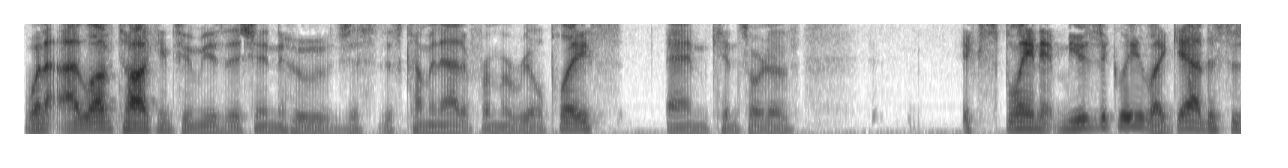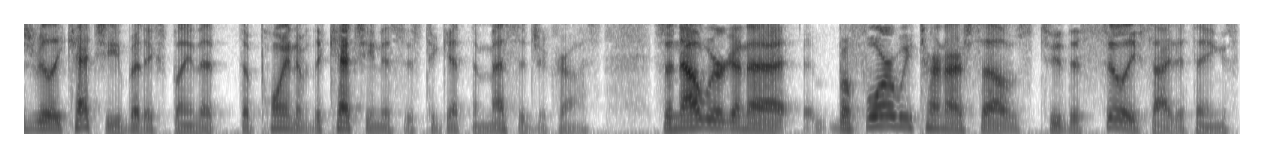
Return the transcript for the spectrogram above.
when I love talking to a musician who just is coming at it from a real place and can sort of explain it musically like yeah this is really catchy but explain that the point of the catchiness is to get the message across. So now we're gonna before we turn ourselves to the silly side of things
